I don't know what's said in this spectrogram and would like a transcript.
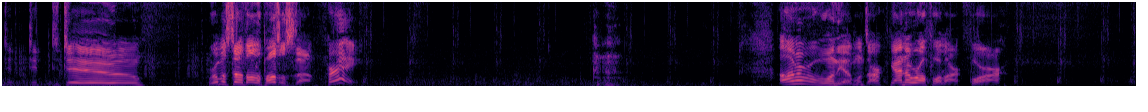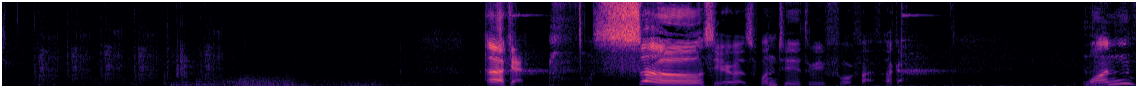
Do, do, do, do. With all the puzzles, though. Hooray! oh, I remember what one of the other ones are. Yeah, I know where all four are. Four are. Okay. So, let's see here. It was one, two, three, four, five. Okay. One,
